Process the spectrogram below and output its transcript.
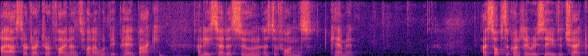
I asked our Director of Finance when I would be paid back and he said as soon as the funds came in. I subsequently received a cheque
